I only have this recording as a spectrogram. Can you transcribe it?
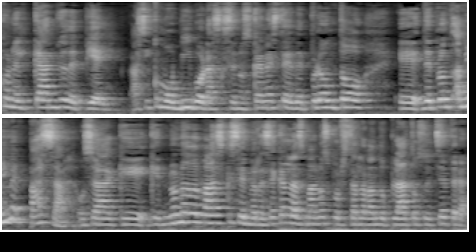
con el cambio de piel? Así como víboras que se nos caen este, de pronto, eh, de pronto, a mí me pasa, o sea, que, no nada más que se me resecan las manos por estar lavando platos, etcétera,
